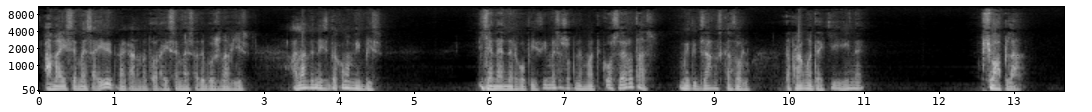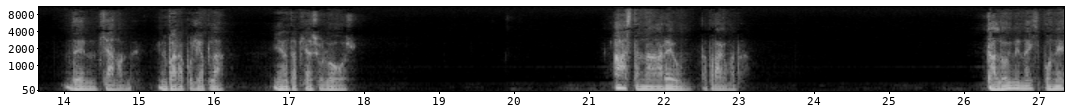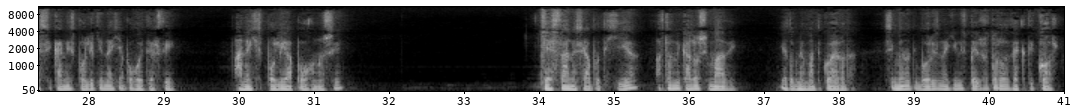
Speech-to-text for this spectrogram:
Άμα είσαι μέσα ήδη τι να κάνουμε τώρα, είσαι μέσα, δεν μπορείς να βγεις. Αλλά αν δεν έχεις μπει ακόμα μην μπεις. Για να ενεργοποιηθεί μέσα στο πνευματικό έρωτας, μην την ψάχνεις καθόλου. Τα πράγματα εκεί είναι πιο απλά. Δεν πιάνονται. Είναι πάρα πολύ απλά για να τα πιάσει ο λόγος. Άστα να αραίουν τα πράγματα. Καλό είναι να έχει πονέσει κανείς πολύ και να έχει απογοητευτεί. Αν έχεις πολλή απόγνωση και αισθάνεσαι αποτυχία, αυτό είναι καλό σημάδι για τον πνευματικό έρωτα. Σημαίνει ότι μπορείς να γίνεις περισσότερο δεκτικός.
